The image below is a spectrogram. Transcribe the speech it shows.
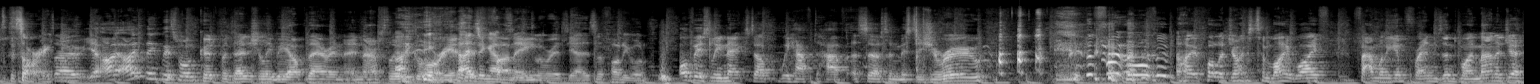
sorry. So yeah, I, I think this one could potentially be up there and, and absolutely glorious. I it's think funny. absolutely glorious. Yeah, it's a funny one. Obviously, next up we have to have a certain Mr. Giroud. I apologise to my wife, family and friends, and my manager,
